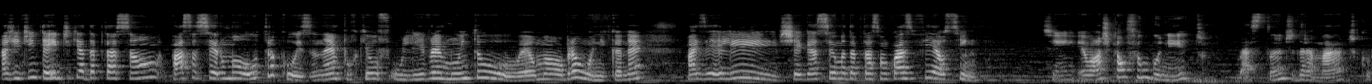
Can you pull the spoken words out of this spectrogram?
a gente entende que a adaptação passa a ser uma outra coisa, né? Porque o, o livro é muito. é uma obra única, né? Mas ele chega a ser uma adaptação quase fiel, sim. Sim, eu acho que é um filme bonito, bastante dramático,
